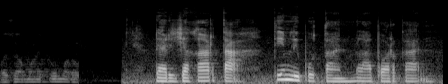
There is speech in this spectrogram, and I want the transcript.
Wassalamualaikum warahmatullahi Dari Jakarta, Tim Liputan melaporkan.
